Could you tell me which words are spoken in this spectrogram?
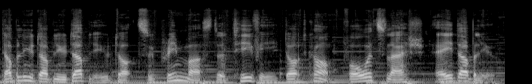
www.suprememastertv.com forward slash AW.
